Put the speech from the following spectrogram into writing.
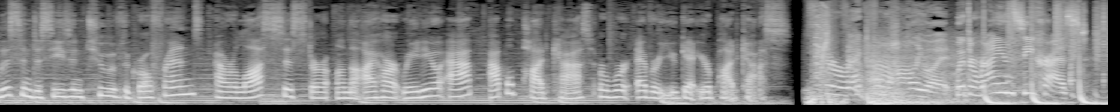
Listen to season two of The Girlfriends, Our Lost Sister on the iHeartRadio app, Apple Podcasts, or wherever you get your podcasts. Direct from Hollywood with Ryan Seacrest.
